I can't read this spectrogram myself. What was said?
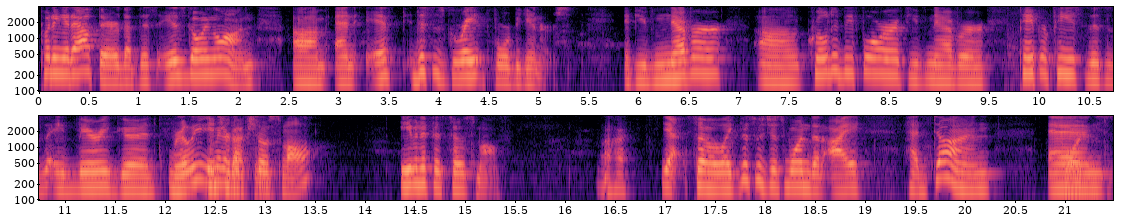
putting it out there that this is going on, um, and if this is great for beginners, if you've never uh, quilted before, if you've never paper piece, this is a very good Really? Even if it's so small? even if it's so small. Okay. Yeah, so like this was just one that I had done, and gorgeous.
